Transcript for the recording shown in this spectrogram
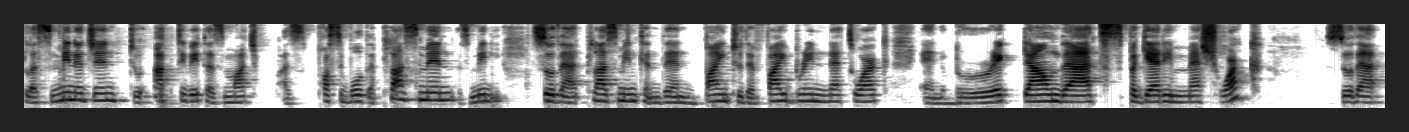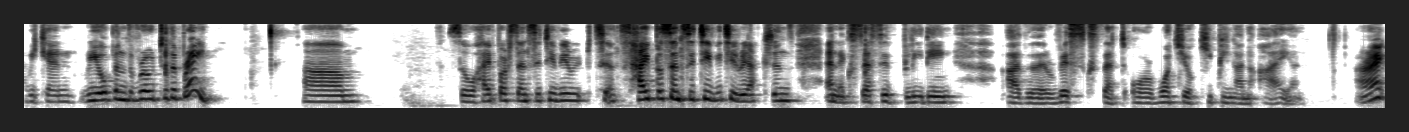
plasminogen to activate as much as possible the plasmin, as many, so that plasmin can then bind to the fibrin network and break down that spaghetti meshwork so that we can reopen the road to the brain. Um, so hypersensitivity, hypersensitivity reactions and excessive bleeding are the risks that or what you're keeping an eye on. All right.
